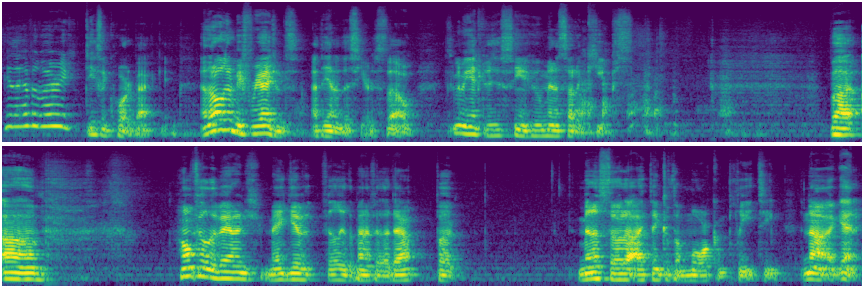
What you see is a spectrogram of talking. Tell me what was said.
yeah, they have a very decent quarterback game. And they're all going to be free agents at the end of this year, so it's going to be interesting to see who Minnesota keeps. But, um, home field advantage may give Philly the benefit of the doubt, but Minnesota, I think, is a more complete team. Now, again,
